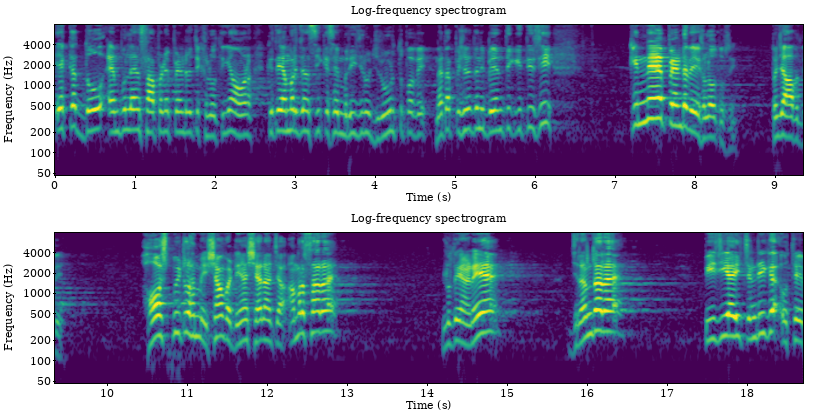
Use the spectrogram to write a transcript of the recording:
ਇੱਕ, ਦੋ ਐਂਬੂਲੈਂਸ ਆਪਣੇ ਪਿੰਡ ਵਿੱਚ ਖਲੋਤੀਆਂ ਹੋਣ, ਕਿਤੇ ਐਮਰਜੈਂਸੀ ਕਿਸੇ ਮਰੀਜ਼ ਨੂੰ ਜ਼ਰੂਰਤ ਪਵੇ। ਮੈਂ ਤਾਂ ਪਿਛਲੇ ਦਿਨ ਹੀ ਬੇਨਤੀ ਕੀਤੀ ਸੀ, ਕਿੰਨੇ ਪਿੰਡ ਵੇਖ ਲਓ ਤੁਸੀਂ, ਪੰਜਾਬ ਦੇ। ਹਸਪੀਟਲ ਹਮੇਸ਼ਾ ਵੱਡਿਆਂ ਸ਼ਹਿਰਾਂ 'ਚ ਅੰਮ੍ਰਿਤਸਰ ਹੈ, ਲੁਧਿਆਣੇ ਹੈ, ਜਲੰਧਰ ਹੈ, ਪੀਜੀਆਈ ਚੰਡੀਗੜ੍ਹ, ਉੱਥੇ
